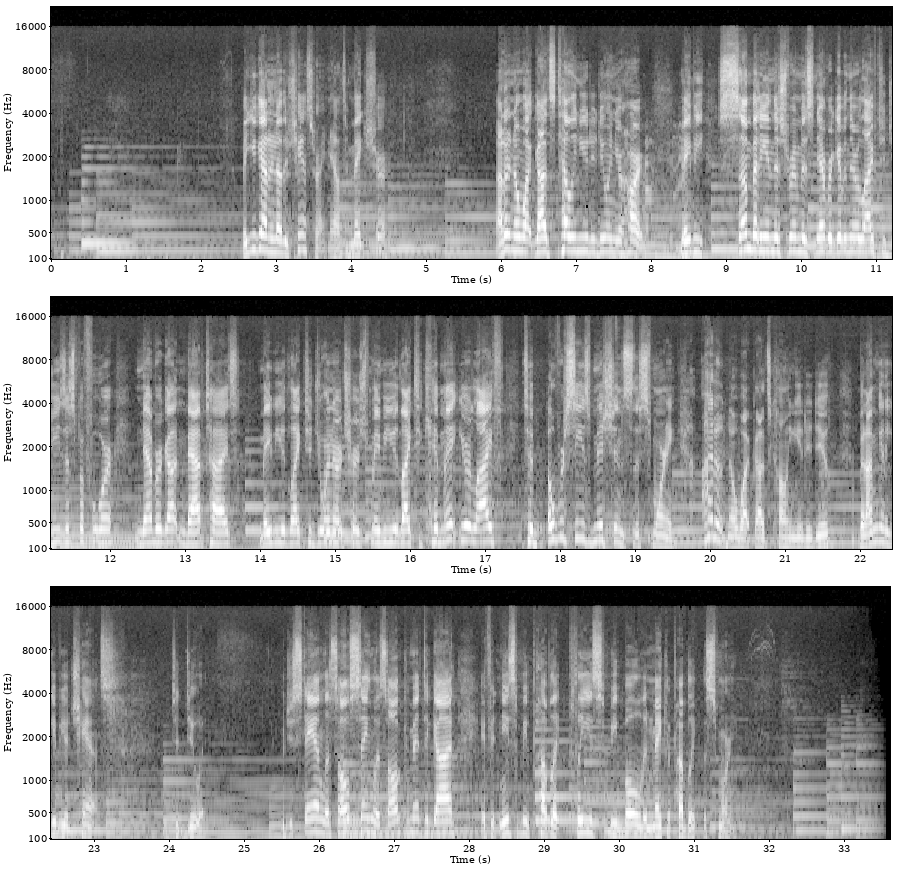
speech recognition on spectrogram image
But you got another chance right now to make sure. I don't know what God's telling you to do in your heart. Maybe somebody in this room has never given their life to Jesus before, never gotten baptized. Maybe you'd like to join our church. Maybe you'd like to commit your life to overseas missions this morning. I don't know what God's calling you to do, but I'm going to give you a chance to do it. Would you stand? Let's all sing. Let's all commit to God. If it needs to be public, please be bold and make it public this morning.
